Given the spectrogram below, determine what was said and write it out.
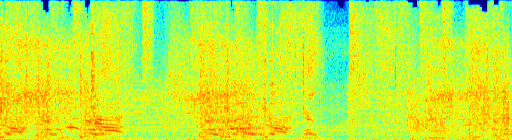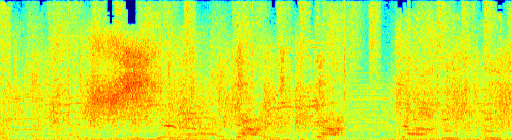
Yeah! Yeah!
